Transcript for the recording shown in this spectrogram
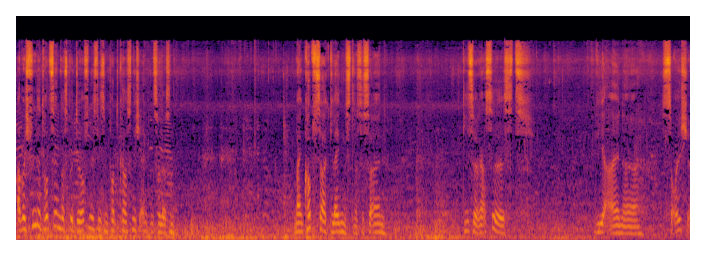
Aber ich fühle trotzdem das Bedürfnis, diesen Podcast nicht enden zu lassen. Mein Kopf sagt längst, lass es sein. Diese Rasse ist wie eine Seuche.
